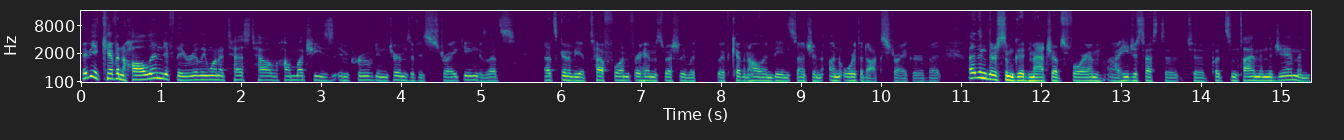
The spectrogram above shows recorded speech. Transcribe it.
maybe a Kevin Holland if they really want to test how how much he's improved in terms of his striking, because that's that's going to be a tough one for him, especially with with Kevin Holland being such an unorthodox striker. But I think there's some good matchups for him. Uh, he just has to to put some time in the gym and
